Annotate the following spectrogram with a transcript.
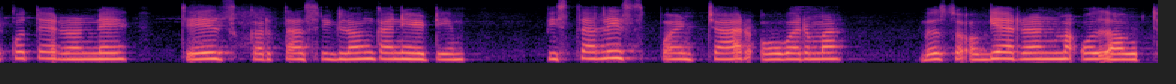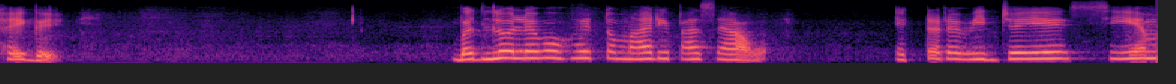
એકોતેર રને ચેઝ કરતા શ્રીલંકાની ટીમ પિસ્તાલીસ પોઈન્ટ ચાર ઓવરમાં બસો અગિયાર રનમાં ઓલ આઉટ થઈ ગઈ. બદલો લેવો હોય તો મારી પાસે આવો. એક્ટરે વિજયે સીએમ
